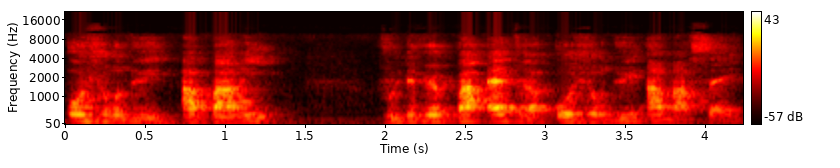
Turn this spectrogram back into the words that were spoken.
aujourd'hui à Paris, vous ne devez pas être aujourd'hui à Marseille.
